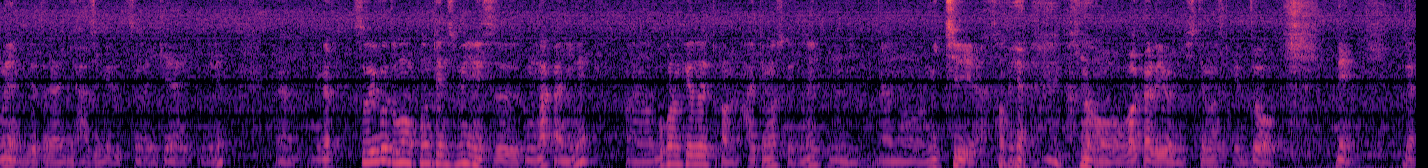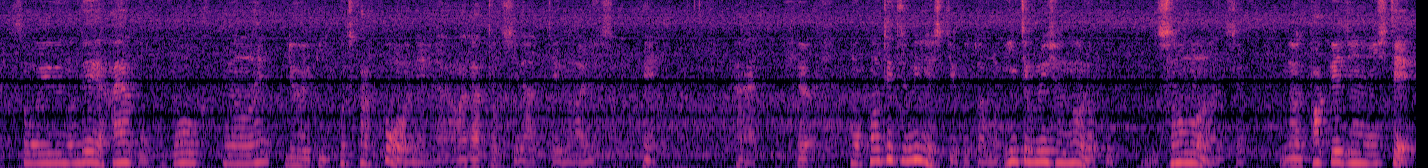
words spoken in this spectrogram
むやみやたらに始めるっていうのはいけないんでね、うん、だからそういうこともコンテンツビジネスの中にねあの僕の教材とかも入ってますけどね、うん、あのみっちりあのいやあの分かるようにしてますけど。ね。でそういうので早くここのね領域にこっちからこうね上がってほしいなっていうのがありますよ。ね。はい。でもうコンテンツビジネスっていうことはもうインテグレーション能力そのものなんですよ。パッケージにして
